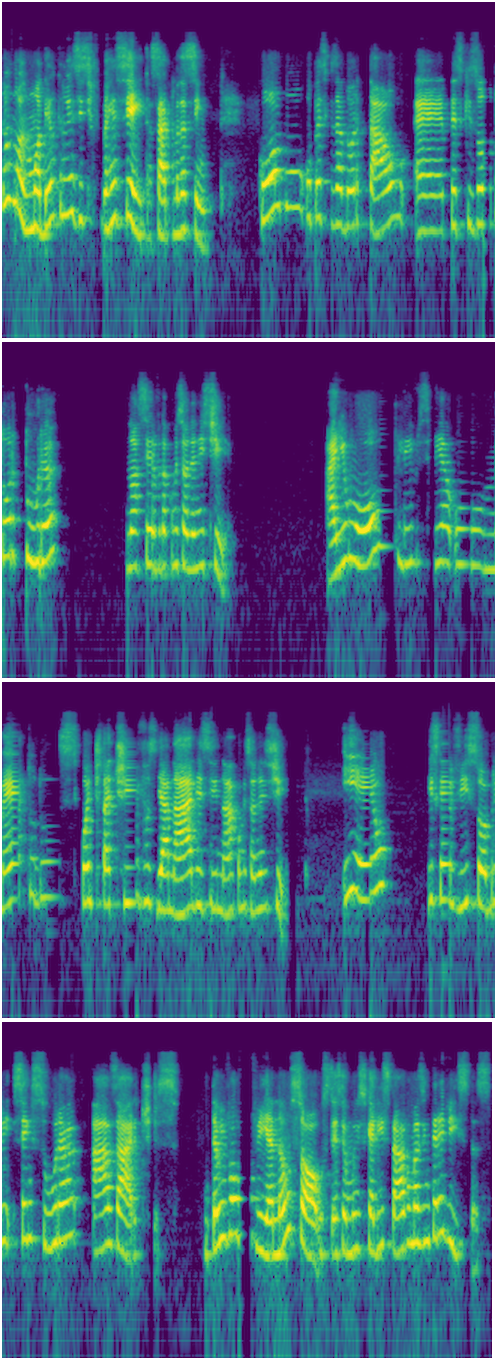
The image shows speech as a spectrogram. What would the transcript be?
Não, um modelo que não existe receita, sabe? Mas assim, como o pesquisador tal é, pesquisou tortura no acervo da Comissão de Anistia. Aí um outro livro seria o métodos quantitativos de análise na Comissão de Anistia. E eu escrevi sobre censura às artes. Então, envolvia não só os testemunhos que ali estavam, mas entrevistas.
